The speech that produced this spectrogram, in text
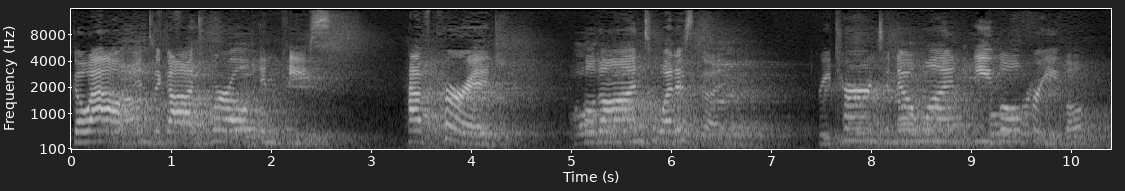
Go out into God's world in peace. Have courage. Hold on to what is good. Return to no one evil for evil.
